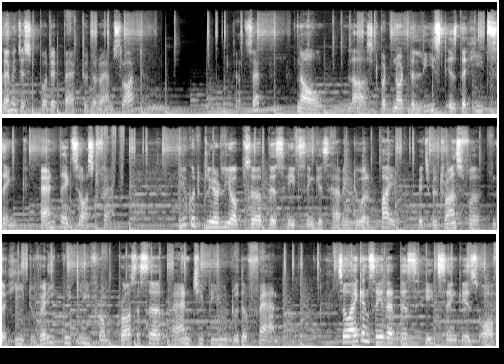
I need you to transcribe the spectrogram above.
Let me just put it back to the RAM slot that's it now last but not the least is the heatsink and the exhaust fan you could clearly observe this heatsink is having dual pipe which will transfer the heat very quickly from processor and GPU to the fan. So I can say that this heatsink is of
